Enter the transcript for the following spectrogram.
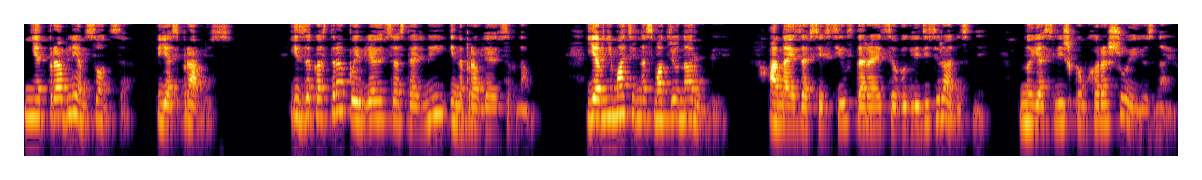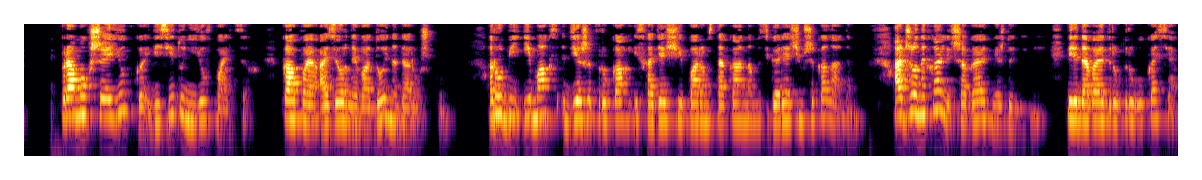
Нет проблем, солнце. Я справлюсь. Из-за костра появляются остальные и направляются к нам. Я внимательно смотрю на Руби. Она изо всех сил старается выглядеть радостной, но я слишком хорошо ее знаю. Промокшая юбка висит у нее в пальцах, капая озерной водой на дорожку. Руби и Макс держат в руках исходящие паром стаканом с горячим шоколадом, а Джон и Халит шагают между ними, передавая друг другу косяк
